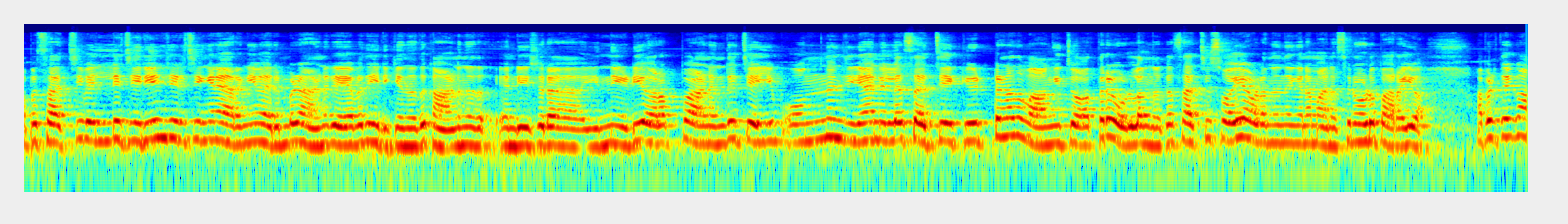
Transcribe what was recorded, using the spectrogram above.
അപ്പോൾ സച്ചി വലിയ ചിരിയും ചിരിച്ചിങ്ങനെ ഇറങ്ങി വരുമ്പോഴാണ് രേവതി ഇരിക്കുന്നത് കാണുന്നത്. എന്റെ ഈശ്വര ഇന്ന് ഇടി ഉറപ്പാണ്. എന്ത് ചെയ്യും? ഒന്നും ചെയ്യാനില്ല സച്ചി. കിട്ടണത് വാങ്ങിച്ചോ. അത്രേ ഉള്ളെന്നൊക്കെ സച്ചി സ്വയം അവിടെ നിന്ന് ഇങ്ങനെ മനസ്സിനോട് പറയുക അപ്പോഴത്തേക്കും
